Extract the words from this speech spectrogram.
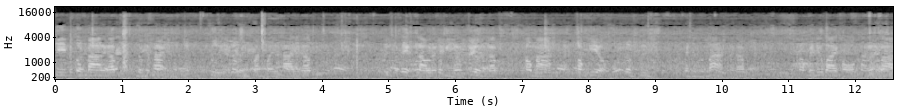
จีนเป็นต้นมานะครับจนกระทั่งช่วงนี้ก็เป็นวันวาเลนไทน์นะครับซึ่งประเทศของเรานะก็มีนักท่องเที่ยวนะครับ เข้ามาท่องเที่ยวเพิ่มขึ้นเป็นจำนวนมากนะครับก็เป็นนโยบายของทางรัฐบาล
